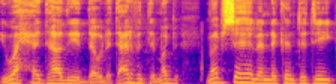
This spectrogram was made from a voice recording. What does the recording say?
يوحد هذه الدولة. تعرف أنت ما ما بسهل إنك أنت تي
